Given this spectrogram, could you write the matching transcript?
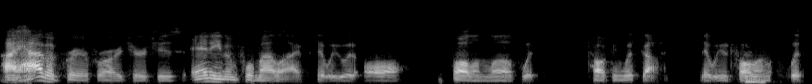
I have a prayer for our churches and even for my life that we would all fall in love with talking with God, that we would fall in love with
